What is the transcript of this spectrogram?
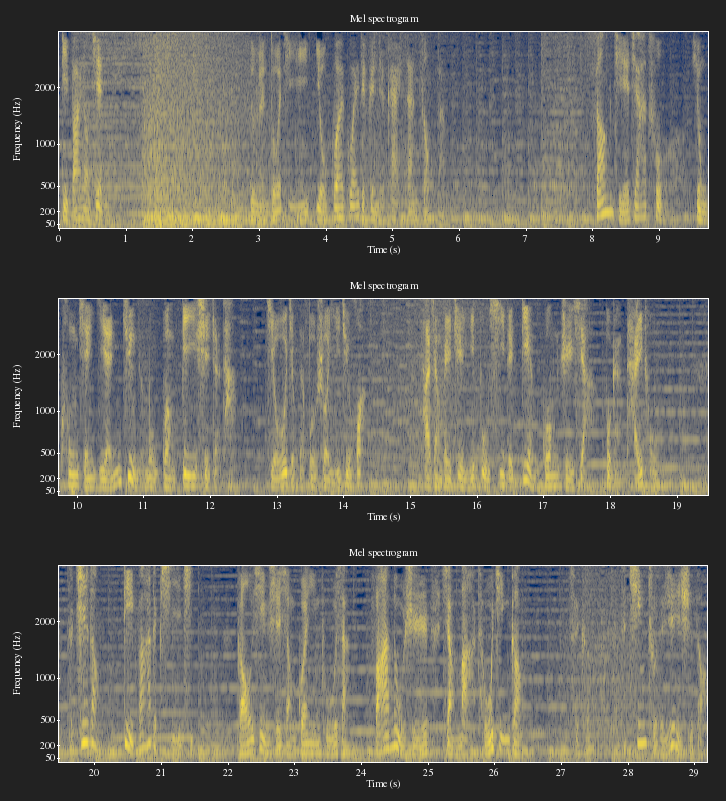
第八要见你。斯伦多吉又乖乖的跟着盖丹走了。桑杰加措用空前严峻的目光逼视着他，久久的不说一句话。他像被置于不息的电光之下，不敢抬头。他知道第八的脾气，高兴时像观音菩萨，发怒时像马头金刚。此刻，他清楚地认识到，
